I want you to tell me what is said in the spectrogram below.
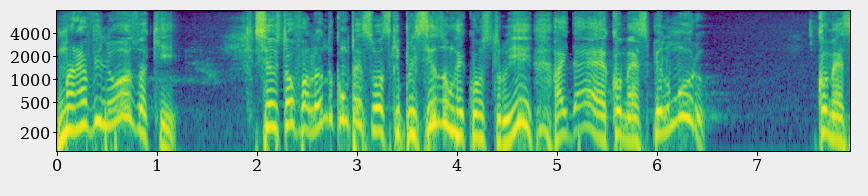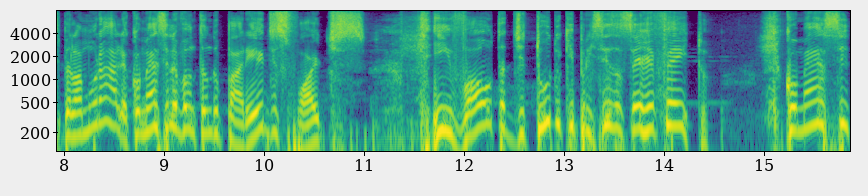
Maravilhoso aqui. Se eu estou falando com pessoas que precisam reconstruir, a ideia é comece pelo muro. Comece pela muralha, comece levantando paredes fortes em volta de tudo que precisa ser refeito. Comece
